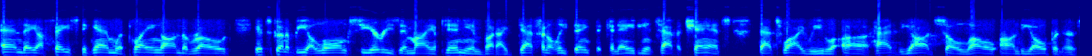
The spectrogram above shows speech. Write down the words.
And they are faced again with playing on the road. It's going to be a long series, in my opinion, but I definitely think the Canadiens have a chance. That's why we uh, had the odds so low on the openers.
